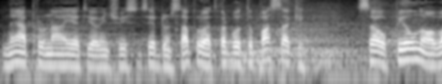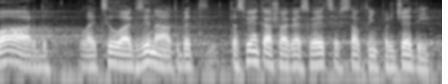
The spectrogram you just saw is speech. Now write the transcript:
neaprunājiet, jo viņš visu dzird un saprot. Varbūt tu pasaki savu pilno vārdu, lai cilvēki zinātu, bet tas vienkāršākais veids ir saukt viņu par Džediju.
